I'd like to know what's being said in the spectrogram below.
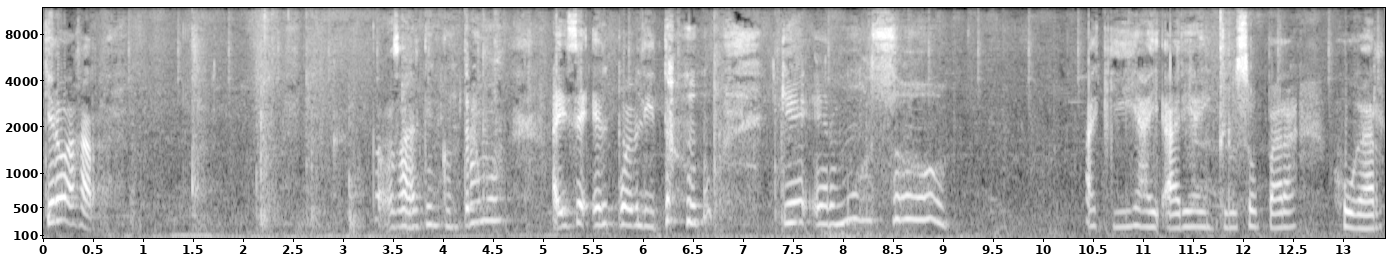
Quiero bajar. Vamos a ver qué encontramos. Ahí dice el pueblito. ¡Qué hermoso! Aquí hay área incluso para jugar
